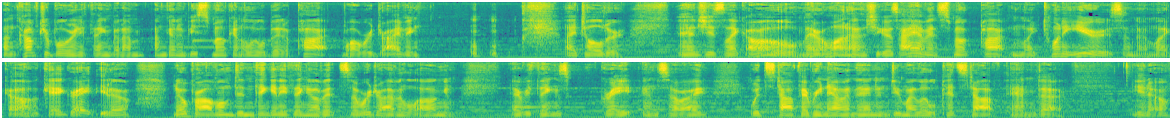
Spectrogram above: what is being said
uncomfortable or anything, but I'm, I'm going to be smoking a little bit of pot while we're driving. I told her. And she's like, oh, marijuana. She goes, I haven't smoked pot in like 20 years. And I'm like, oh, okay, great. You know, no problem. Didn't think anything of it. So we're driving along and everything's great. And so I would stop every now and then and do my little pit stop. And, uh, you know,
